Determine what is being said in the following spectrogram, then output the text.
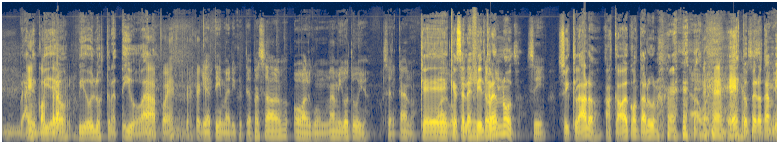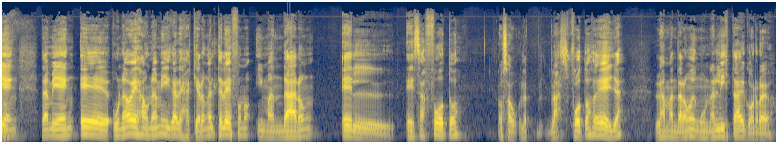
Vale, un video, Encontrarlo. video ilustrativo, ¿vale? Ah, pues, ¿crees que ¿Y a ti, Marico, te ha pasado o algún amigo tuyo cercano? Que, se le ¿tienes filtra el nude. Sí. Sí, claro, acabo de contar uno. Ah, bueno. Esto, pero también, también eh, una vez a una amiga le hackearon el teléfono y mandaron el, esa foto, o sea, la- las fotos de ella, las mandaron en una lista de correo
